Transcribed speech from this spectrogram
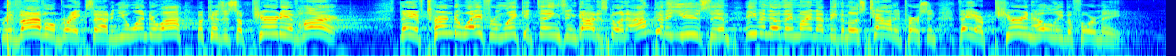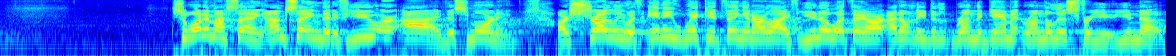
revival breaks out. And you wonder why? Because it's a purity of heart. They have turned away from wicked things, and God is going, I'm going to use them, even though they might not be the most talented person. They are pure and holy before me. So, what am I saying? I'm saying that if you or I this morning are struggling with any wicked thing in our life, you know what they are. I don't need to run the gamut, run the list for you. You know.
